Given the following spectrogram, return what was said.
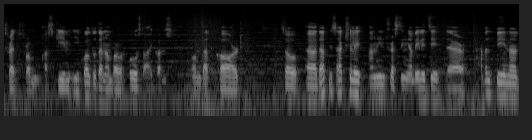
threat from a scheme equal to the number of boost icons on that card. So uh, that is actually an interesting ability. There haven't been a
